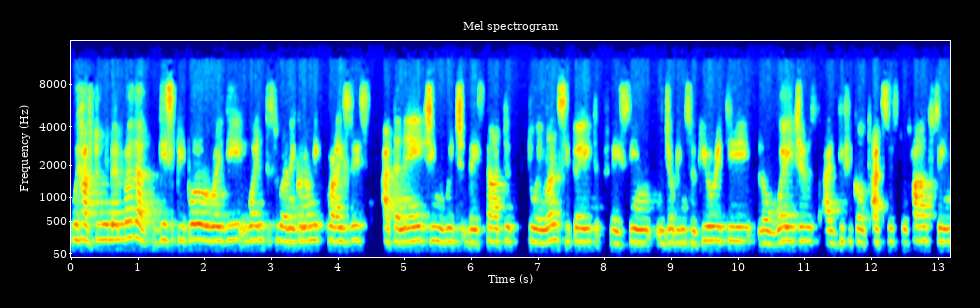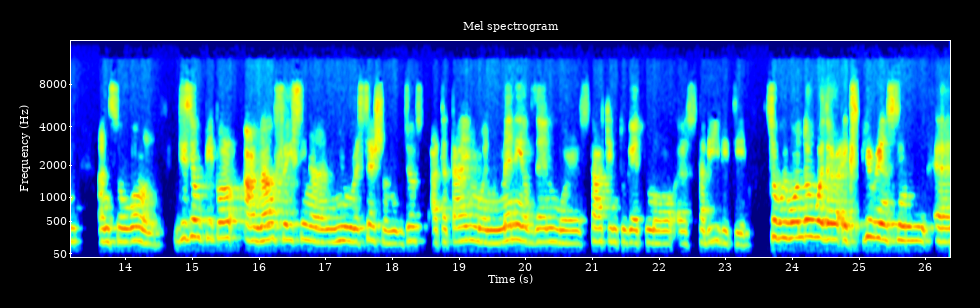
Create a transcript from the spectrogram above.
We have to remember that these people already went through an economic crisis at an age in which they started to emancipate, facing job insecurity, low wages, difficult access to housing, and so on. These young people are now facing a new recession just at a time when many of them were starting to get more uh, stability. So we wonder whether experiencing uh,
